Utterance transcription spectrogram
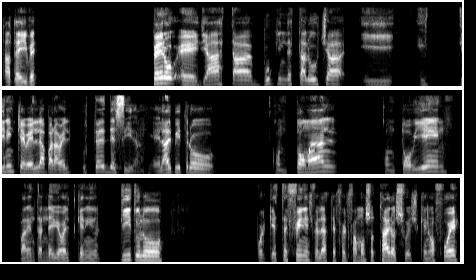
a David, pero eh, ya está booking de esta lucha y, y tienen que verla para ver, ustedes decidan. El árbitro contó mal, contó bien, Valentine debió haber tenido el título, porque este finish, ¿verdad? Este fue el famoso title switch, que no fue,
